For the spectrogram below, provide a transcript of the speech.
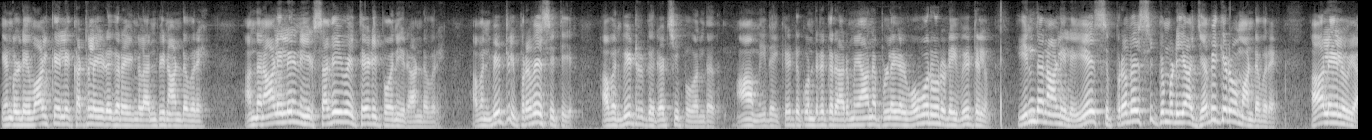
எங்களுடைய வாழ்க்கையிலே கட்டளையிடுகிற எங்கள் அன்பின் ஆண்டவரே. அந்த நாளிலே நீர் சகைவை தேடி போனீர் ஆண்டவரே. அவன் வீட்டில் பிரவேசித்தீர். அவன் வீட்டிற்கு ரட்சிப்பு வந்தது. ஆம் இதை கேட்டுக்கொண்டிருக்கிற அருமையான பிள்ளைகள் ஒவ்வொருவருடைய வீட்டிலும் இந்த நாளிலே இயேசு பிரவேசிக்கும்படியாக ஜெபிக்கிறோம் ஆண்டவரே. ஆலையிலுயா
